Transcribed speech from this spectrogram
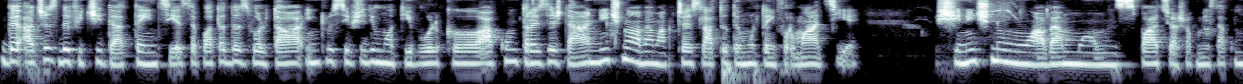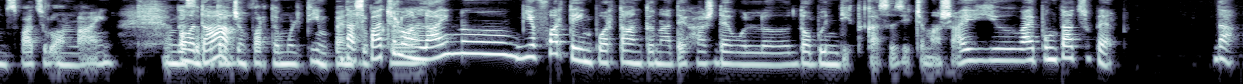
De acest deficit de atenție se poate dezvolta inclusiv și din motivul că acum 30 de ani nici nu aveam acces la atât de multă informație și nici nu aveam uh, un spațiu, așa cum este acum spațiul online, unde oh, să da. petrecem foarte mult timp. Da, pentru da, spațiul că... online uh, e foarte important în ADHD-ul uh, dobândit, ca să zicem așa. Ai, ai punctat superb. Da,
